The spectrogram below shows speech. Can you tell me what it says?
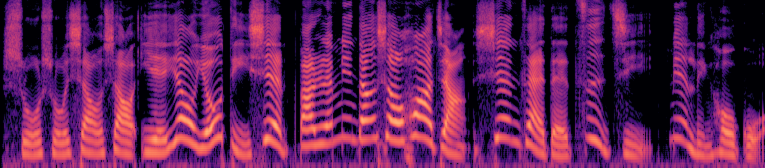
说说笑笑也要有底线，把人命当笑话讲，现在的自己面临后果。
